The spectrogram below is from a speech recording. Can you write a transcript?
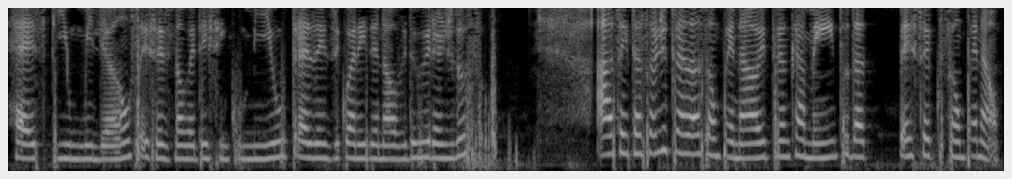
RESP 1.695.349 do Rio Grande do Sul. A aceitação de transação penal e trancamento da persecução penal.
